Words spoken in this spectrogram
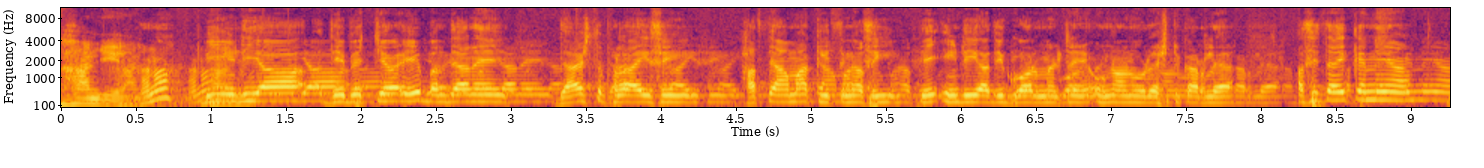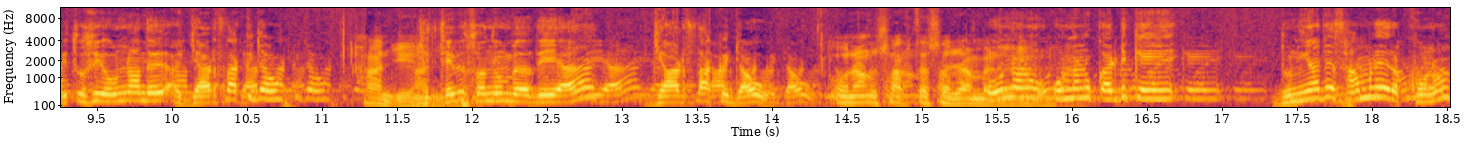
ਹਾਂਜੀ। ਹਨਾ? ਵੀ ਇੰਡੀਆ ਦੇ ਵਿੱਚ ਇਹ ਬੰਦਿਆਂ ਨੇ ਦਹਿਸ਼ਤ ਫੈਲਾਈ ਸੀ ਹੱਤਿਆਵਾਂ ਕੀਤੀਆਂ ਸੀ ਤੇ ਇੰਡੀਆ ਦੀ ਗਵਰਨਮੈਂਟ ਨੇ ਉਹਨਾਂ ਨੂੰ ਅਰੈਸਟ ਕਰ ਲਿਆ। ਅਸੀਂ ਤਾਂ ਇਹ ਕਹਿੰਦੇ ਆ ਵੀ ਤੁਸੀਂ ਉਹਨਾਂ ਦੇ ਜੜ ਤੱਕ ਜਾਓ। ਹਾਂਜੀ ਹਾਂਜੀ। ਜਿੱਥੇ ਵੀ ਤੁਹਾਨੂੰ ਮਿਲਦੇ ਆ ਜੜ ਤੱਕ ਜਾਓ। ਉਹਨਾਂ ਨੂੰ ਸਖਤ ਸਜ਼ਾ ਮਿਲੇ ਉਹਨਾਂ ਨੂੰ ਉਹਨਾਂ ਨੂੰ ਕੱਢ ਕੇ ਦੁਨੀਆ ਦੇ ਸਾਹਮਣੇ ਰੱਖੋ ਨਾ।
